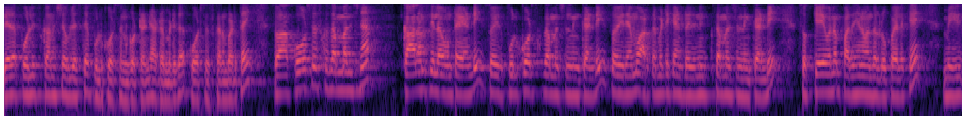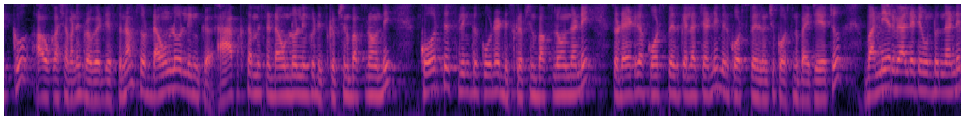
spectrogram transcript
లేదా పోలీస్ కానిస్టేబుల్ ఇస్తే ఫుల్ కోర్స్ అని కొట్టండి. ఆటోమేటిక్గా కోర్సెస్ కనబడతాయి. సో ఆ కోర్సెస్కి సంబంధించిన కాలమ్స్ ఇలా ఉంటాయండి. సో ఇది ఫుల్ కోర్స్కి సంబంధించిన లింక్ అండి. సో ఇదేమో అర్థమెటిక్ అండ్ రీజనింగ్కి సంబంధించిన లింక్ అండి. సో కేవలం పదిహేను వందల రూపాయలకే మీకు అవకాశం అనేది ప్రొవైడ్ చేస్తున్నాం. సో డౌన్లోడ్ లింక్ యాప్కి సంబంధించిన డౌన్లోడ్ లింక్ డిస్క్రిప్షన్ బాక్స్లో ఉంది. కోర్సెస్ లింక్ కూడా డిస్క్రిప్షన్ బాక్స్లో ఉందండి. సో డైరెక్ట్గా కోర్స్ పేజ్కి వెళ్ళొచ్చండి. మీరు కోర్స్ పేజ్ నుంచి కోర్స్ని బై చేయొచ్చు. వన్ ఇయర్ వ్యాలిడిటీ ఉంటుందండి.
